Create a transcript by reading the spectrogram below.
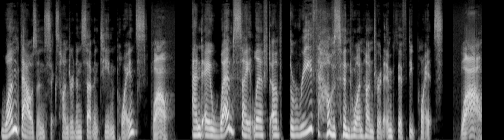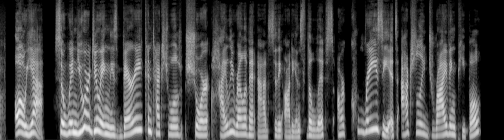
1,617 points. Wow and a website lift of 3,150 points. Wow. Oh, yeah. So when you are doing these very contextual, short, highly relevant ads to the audience, the lifts are crazy. It's actually driving people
